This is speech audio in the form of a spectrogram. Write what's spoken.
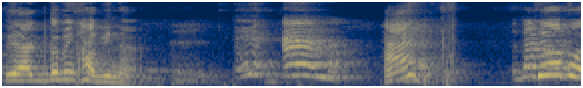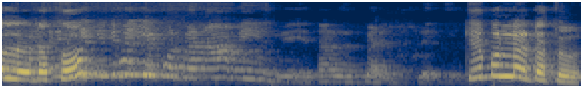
তুই একদমই খাবি না। হ্যাঁ? কে বলল এটা তোর। কে বলল এটা তোর?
